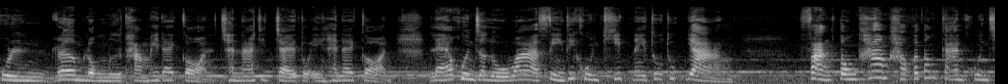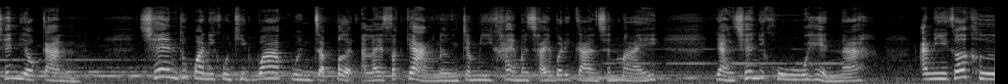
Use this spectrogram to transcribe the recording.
คุณเริ่มลงมือทำให้ได้ก่อน ชนะจิตใจตัวเองให้ได้ก่อน แล้วคุณจะรู้ว่าสิ่งที่คุณคิดในทุกๆอย่าง ฝั่งตรงข้ามเขาก็ต้องการคุณเช่นเดียวกัน เช่น ทุกวันนี้คุณคิดว่าคุณจะเปิดอะไรสักอย่างหนึ่งจะมีใครมาใช้บริการฉันไหมอย่างเช่นที่ครูเห็นนะ อันนี้ก็คือ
